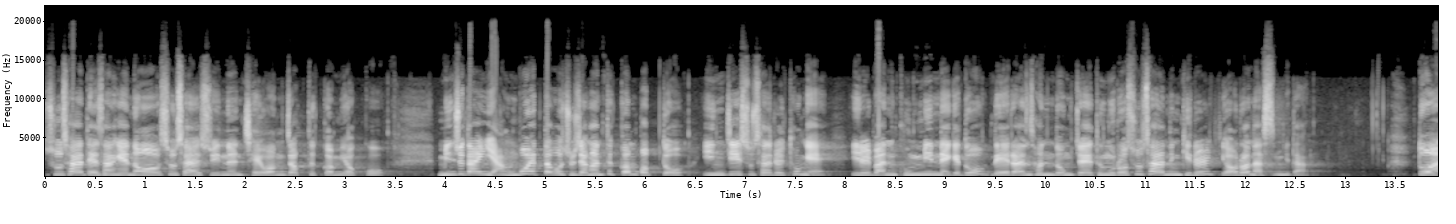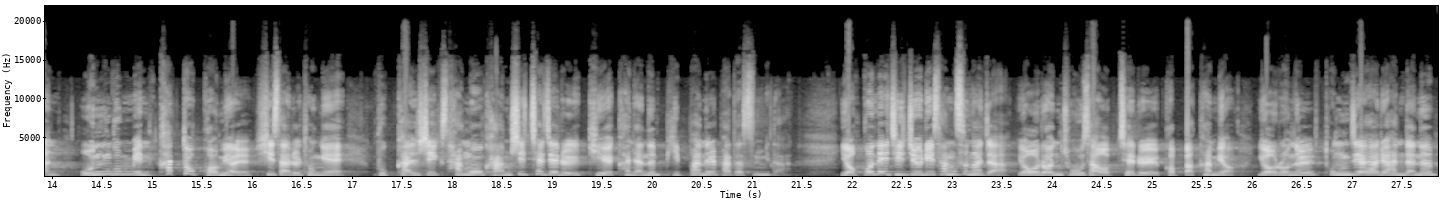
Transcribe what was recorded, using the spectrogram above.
수사 대상에 넣어 수사할 수 있는 제왕적 특검이었고 민주당이 양보했다고 주장한 특검법도 인지 수사를 통해 일반 국민에게도 내란 선동죄 등으로 수사하는 길을 열어놨습니다. 또한 온 국민 카톡 검열 시사를 통해 북한식 상호 감시 체제를 기획하냐는 비판을 받았습니다. 여권의 지지율이 상승하자 여론조사 업체를 겁박하며 여론을 통제하려 한다는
